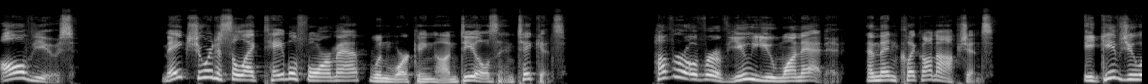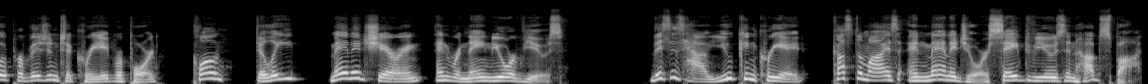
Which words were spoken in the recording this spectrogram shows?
All Views. Make sure to select Table Format when working on deals and tickets. Hover over a view you want added, and then click on Options. It gives you a provision to create report, clone, delete, manage sharing, and rename your views. This is how you can create, customize, and manage your saved views in HubSpot.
